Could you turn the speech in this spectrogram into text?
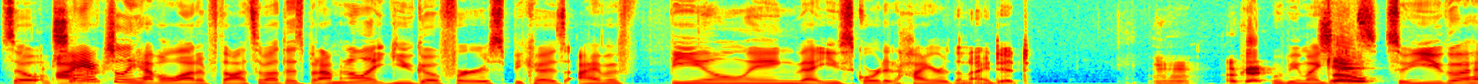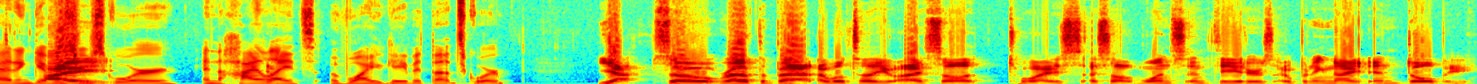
So I actually have a lot of thoughts about this, but I'm going to let you go first because I have a feeling that you scored it higher than I did. Okay. Would be my so, guess. So you go ahead and give us I- your score and the highlights of why you gave it that score. Yeah, so right off the bat, I will tell you, I saw it twice. I saw it once in theaters opening night in Dolby,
